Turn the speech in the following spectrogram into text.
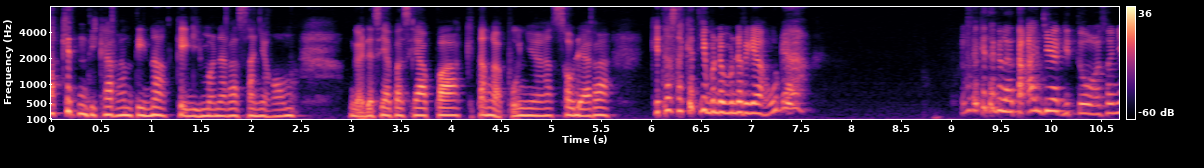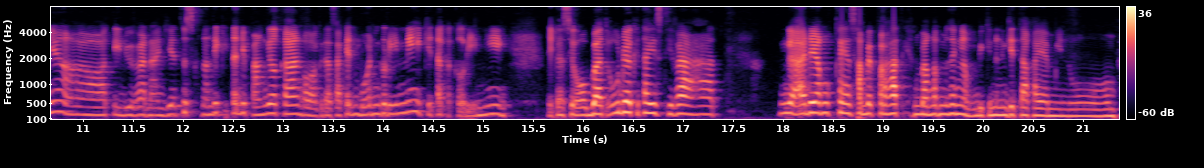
sakit di karantina. Kayak gimana rasanya om? Nggak ada siapa-siapa kita nggak punya saudara. Kita sakit ya bener-bener ya udah. Udah kita gelatak aja gitu. Maksudnya eh, tiduran aja. Terus nanti kita dipanggil kan kalau kita sakit buat klinik. Kita ke klinik dikasih obat udah kita istirahat nggak ada yang kayak sampai perhatian banget. Misalnya nggak bikinin kita kayak minum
